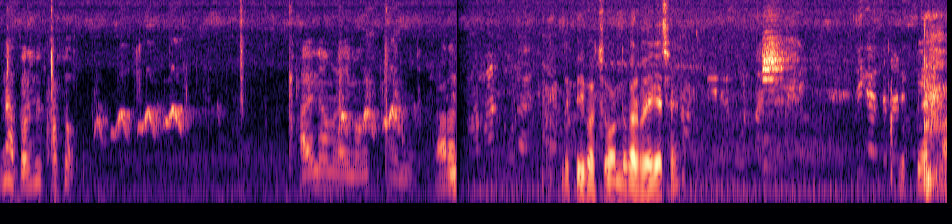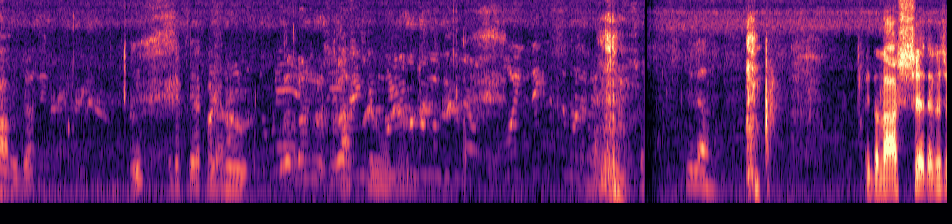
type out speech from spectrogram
না তোর যদি খাসো দেখতেই পাচ্ছ, অন্ধকার হয়ে গেছে? এই দাদা আসছে, দেখেছ?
